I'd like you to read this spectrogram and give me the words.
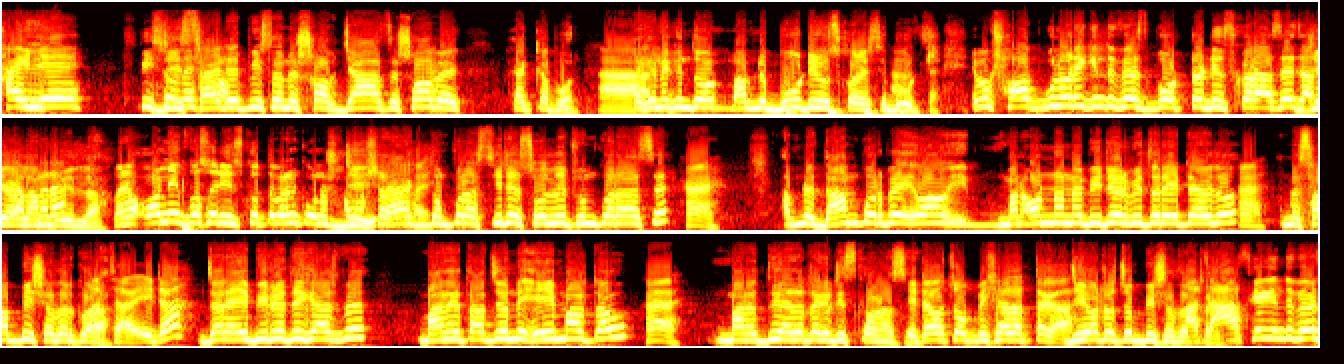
সাইডে পিছনে সাইডে পিছনে সব যা আছে সব এক কাপড়। আচ্ছা। এখানে কিন্তু আপনি বুট ইউজ করেছে বুট আচ্ছা, এবং সবগুলোরই কিন্তু বেশ বোর্ড টোড ইউজ করা আছে যাতে আপনারা আলহামদুলিল্লাহ। মানে অনেক বছর ইউজ করতে পারেন কোনো সমস্যা না একদম পুরো সিরে সলিড ফোম করা আছে। হ্যাঁ। আপনার দাম পড়বে মানে অন্যান্য ভিডিওর ভিতরে এটা হলো হ্যাঁ। আপনার ছাব্বিশ হাজার করা। আচ্ছা এটা? যারা এই ভিডিও থেকে আসবে মানে তার জন্য এই মালটাও হ্যাঁ। মানে দুই হাজার টাকা ডিসকাউন্ট আছে। এটাও চব্বিশ হাজার টাকা। জি ওটা চব্বিশ হাজার আচ্ছা টাকা। আজকে কিন্তু বেশ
